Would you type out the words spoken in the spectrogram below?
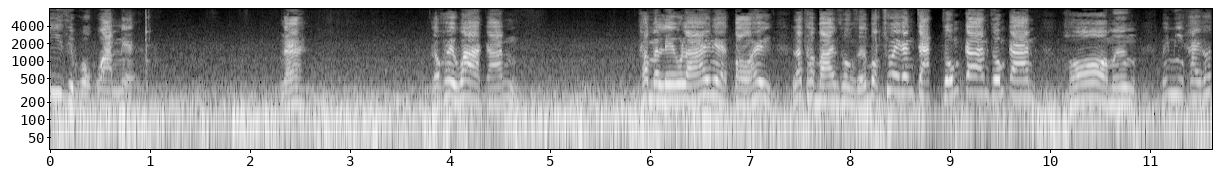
ยี่สิบหกวันเนี่ย นะ แล้วค่อยว่ากัน ถ้ามันเลวร้ายเนี่ยต่อให้รัฐบาลส่งเสริมบอกช่วยกันจัดสงการสงการพ่อมึง ไม่มีใครเขา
